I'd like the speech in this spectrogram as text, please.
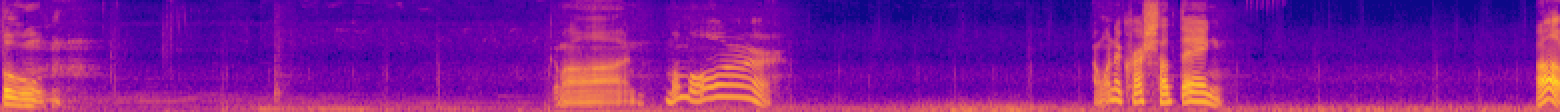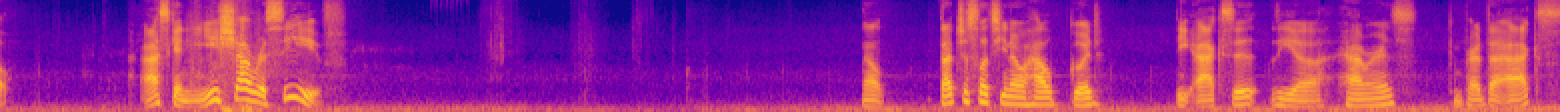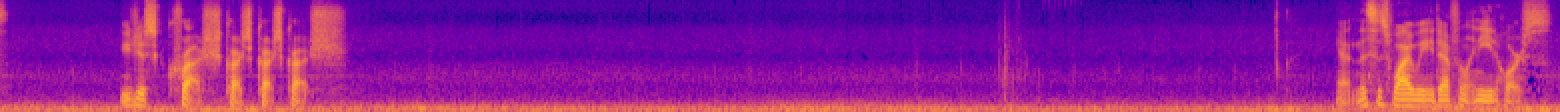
Boom. Come on. One more. I want to crush something. Oh. Ask and ye shall receive. Now, that just lets you know how good the axe, i- the uh, hammer is compared to the axe. You just crush, crush, crush, crush. This is why we definitely need horse.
